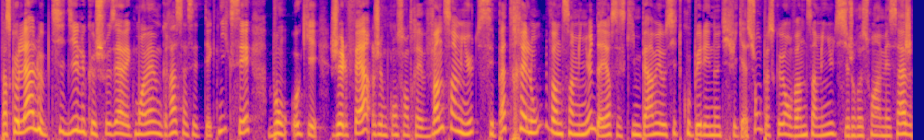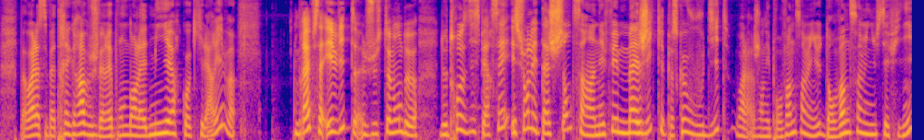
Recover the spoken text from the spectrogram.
Parce que là, le petit deal que je faisais avec moi-même grâce à cette technique, c'est bon, ok, je vais le faire, je vais me concentrer 25 minutes, c'est pas très long, 25 minutes, d'ailleurs c'est ce qui me permet aussi de couper les notifications, parce que en 25 minutes, si je reçois un message, bah voilà, c'est pas très grave, je vais répondre dans la demi-heure quoi qu'il arrive. Bref, ça évite justement de, trop se disperser. Et sur les tâches chiantes, ça a un effet magique parce que vous vous dites, voilà, j'en ai pour 25 minutes, dans 25 minutes c'est fini.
